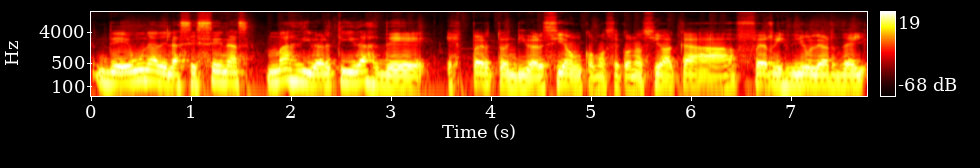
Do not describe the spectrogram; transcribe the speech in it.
de una de las escenas más divertidas de experto en diversión, como se conoció acá a Ferris Bueller Day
